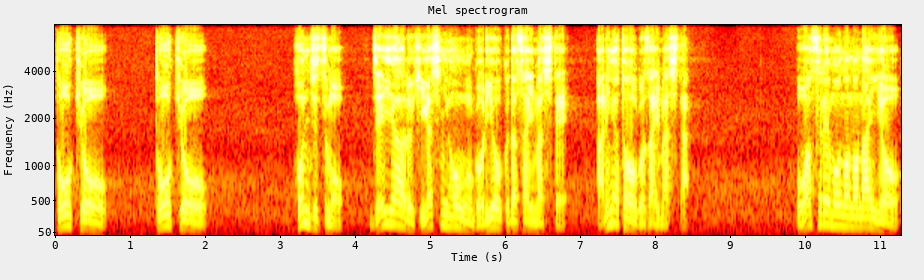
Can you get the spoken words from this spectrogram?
東京東京。本日も JR 東日本をご利用くださいましてありがとうございました。お忘れ物のないよ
